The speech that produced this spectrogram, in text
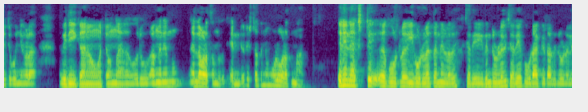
വെച്ച് കുഞ്ഞുങ്ങളെ വിരിയിക്കാനോ മറ്റോ ഒന്ന് ഒരു അങ്ങനെയൊന്നും അല്ല വളർത്തുന്നത്. എന്റെ ഒരു ഇഷ്ടത്തിന്റെ മുകളിൽ വളർത്തുന്നതാണ്. ഇനി നെക്സ്റ്റ് കൂട്ടിൽ ഈ കൂട്ടിൽ തന്നെ ഉള്ളത് ചെറിയ ഇതിന്റെ ഉള്ളിൽ ചെറിയ കൂടാക്കിയിട്ട് അതിന്റെ ഉള്ളിൽ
